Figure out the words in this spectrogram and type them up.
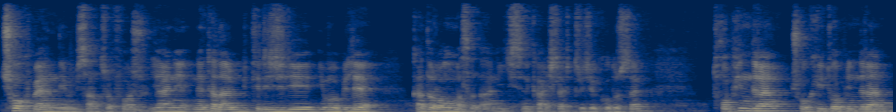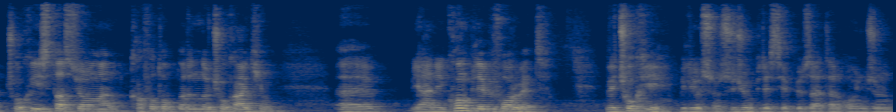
Çok beğendiğim bir santrafor. Yani ne kadar bitiriciliği Immobile kadar olmasa da hani ikisini karşılaştıracak olursak top indiren, çok iyi top indiren, çok iyi istasyon olan, kafa toplarında çok hakim. Ee, yani komple bir forvet ve çok iyi biliyorsunuz hücum presi yapıyor zaten oyuncunun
